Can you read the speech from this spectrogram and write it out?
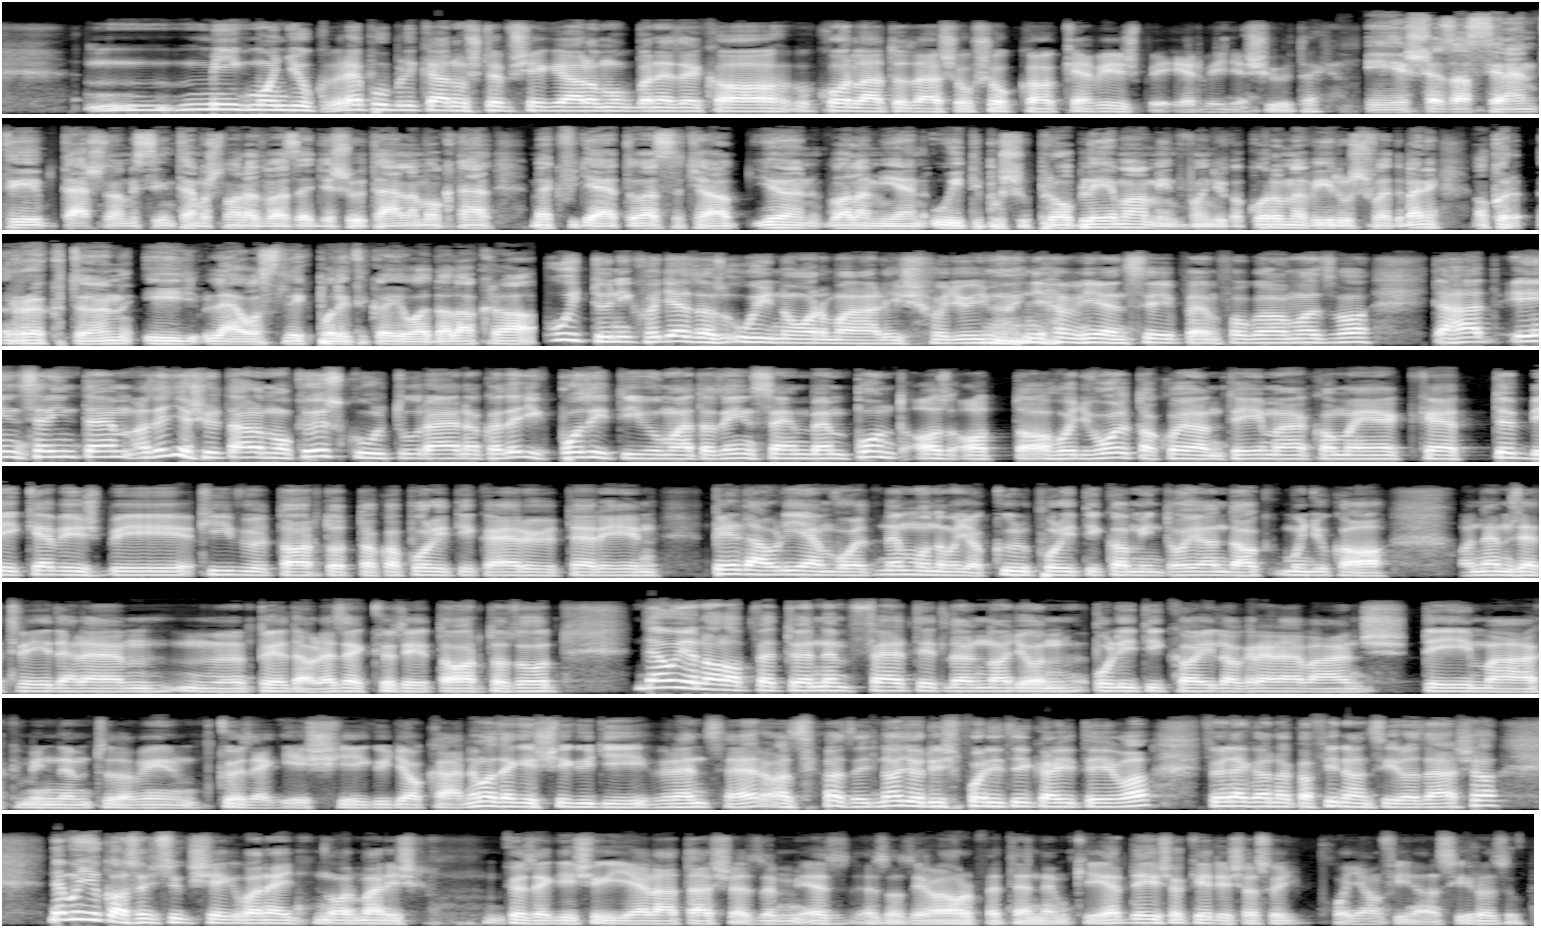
míg mondjuk republikánus többségi államokban ezek a korlátozások sokkal kevésbé érvényesültek. És ez azt jelenti, társadalmi szinten most maradva az Egyesült Államoknál, megfigyelhető az, hogyha jön valamilyen új típusú probléma, mint mondjuk a koronavírus vagy bármi, akkor rögtön így leoszlik politikai oldalakra. Úgy tűnik, hogy ez az új normális, hogy úgy mondjam, ilyen szépen fogalmazva. Tehát én szerintem az Egyesült Államok közkultúrájának az egyik pozitívumát az én szemben pont az adta, hogy voltak olyan témák, amelyeket többé-kevésbé kívül tartottak a politika erőterén. Például ilyen volt, nem mondom, hogy a külpolitika, mint olyan, de mondjuk a, a nemzetvédelem például ezek közé tartozott, de olyan alapvetően nem feltétlenül nagyon politikailag releváns témák, mint nem tudom én, közegészségügy akár. Nem az egészségügyi rendszer, az, az egy nagyon is politikai téma, főleg annak a finanszírozása, de mondjuk az, hogy szükség van egy normális közegészségügyi ellátásra, ez, ez, ez azért alapvetően nem kérdés. A kérdés az, hogy hogyan finanszírozunk.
